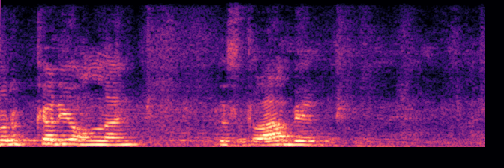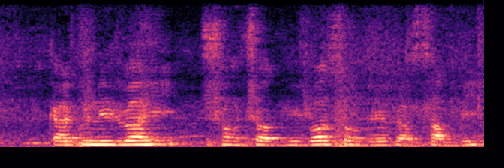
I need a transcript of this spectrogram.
সরকারি অনলাইন প্রেস ক্লাবের কার্যনির্বাহী সংসদ নির্বাচন দুই হাজার ছাব্বিশ।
